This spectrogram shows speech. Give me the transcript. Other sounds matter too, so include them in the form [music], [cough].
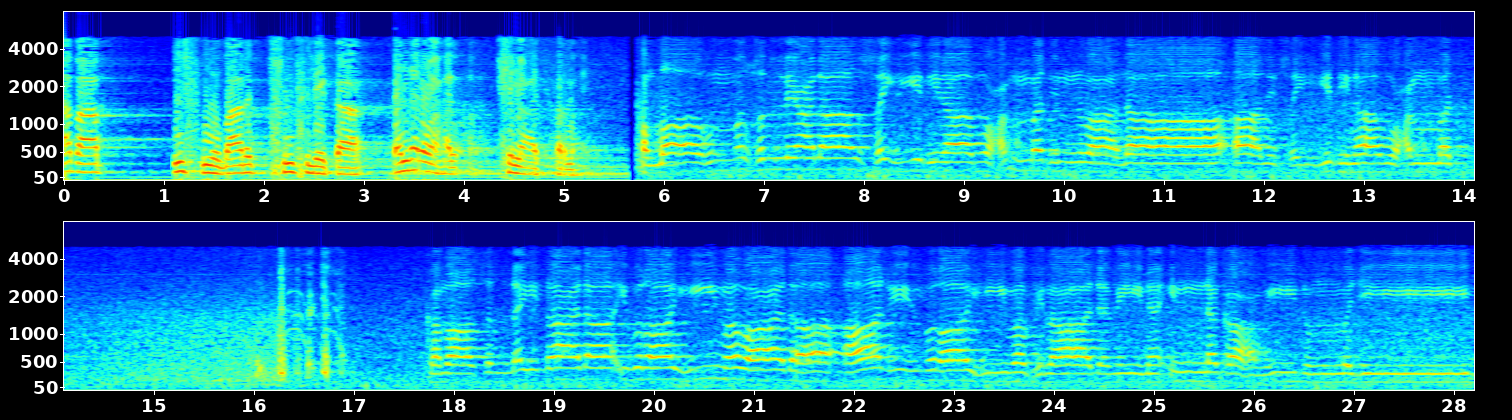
اب آپ اس مبارک سلسلے کا پندرواں حلقہ سماعت فرمائیں۔ اللهم صل على سيدنا محمد وعلى آل سيدنا محمد كما صليت على إبراهيم وعلى آل إبراهيم في العالمين إنك حميد مجيد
